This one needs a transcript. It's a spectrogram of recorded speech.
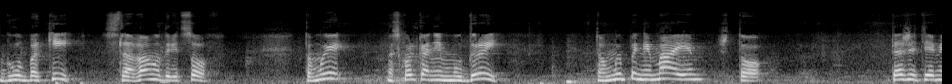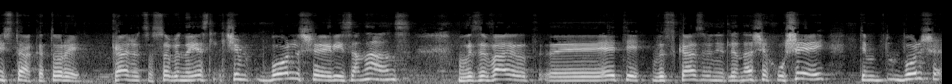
глубоки слова мудрецов, то мы, насколько они мудры, то мы понимаем, что даже те места, которые кажется, особенно если чем больше резонанс вызывают э, эти высказывания для наших ушей, тем больше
